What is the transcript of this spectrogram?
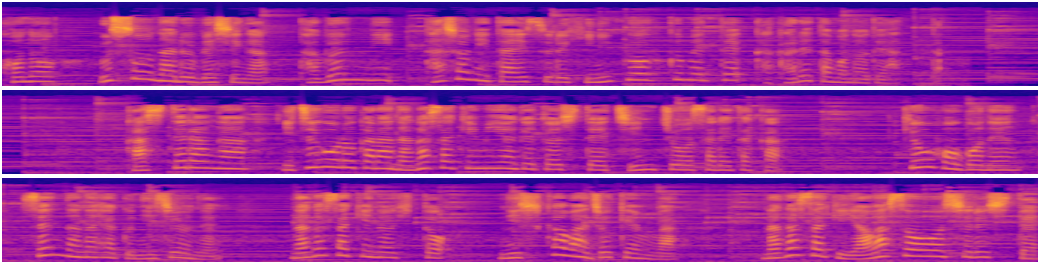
この嘘なるべしが多分に他書に対する皮肉を含めて書かれたものであった。カステラがいつ頃から長崎土産として珍重されたか。享保5年1720年長崎の人西川助賢は長崎八百草を記して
